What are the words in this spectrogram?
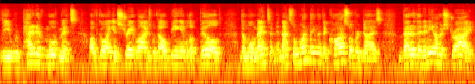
the repetitive movements of going in straight lines without being able to build the momentum. And that's the one thing that the crossover does better than any other stride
